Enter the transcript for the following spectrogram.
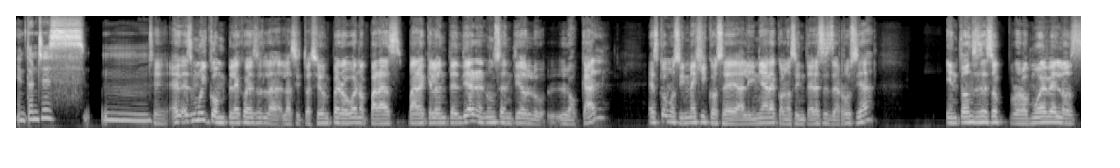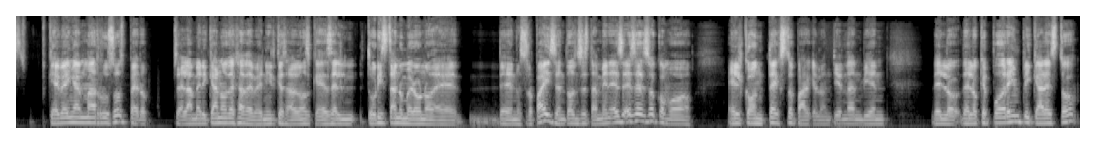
Entonces. Mm, sí, es muy complejo, esa es la, situación, pero bueno, para, para que lo entendieran en un sentido local, es como si México se alineara con los intereses de Rusia. Y entonces eso promueve los que vengan más rusos, pero el americano deja de venir, que sabemos que es el turista número uno de, nuestro país. Entonces también es, eso como el contexto para que lo entiendan bien de lo, de lo que podría implicar esto.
